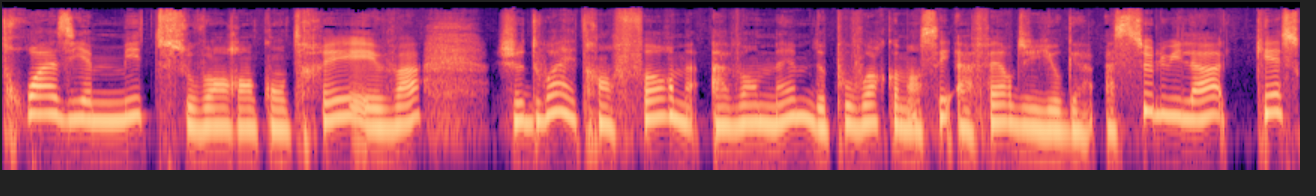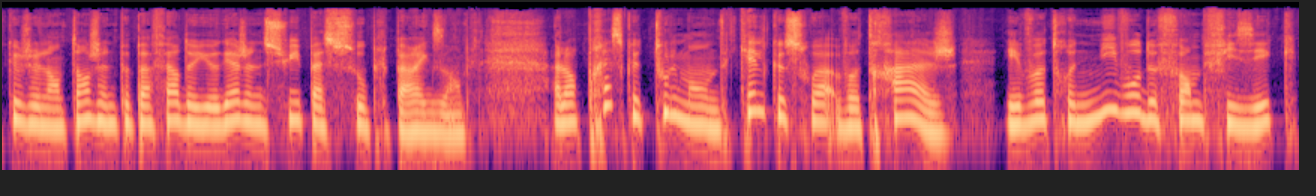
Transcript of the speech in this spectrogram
troisième mythe souvent rencontré, Eva, je dois être en forme avant même de pouvoir commencer à faire du yoga. À celui-là, qu'est-ce que je l'entends? Je ne peux pas faire de yoga, je ne suis pas souple, par exemple. Alors presque tout le monde, quel que soit votre âge et votre niveau de forme physique,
